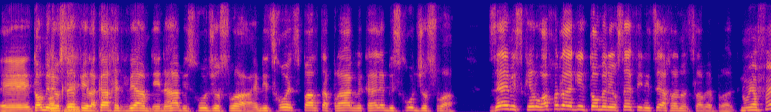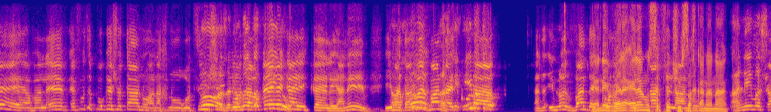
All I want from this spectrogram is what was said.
אה, תומר אוקיי. יוספי לקח את גביע המדינה בזכות ז'וסווה. הם ניצחו את ספרטה פראג וכאלה בזכות ז'וסווה. זה הם יזכרו, אף אחד לא יגיד תומר יוספי ניצח לנו את סלאבי פראג. נו יפה, אבל איפ- איפה זה פוגש אותנו? אנחנו רוצים לא, שיהיו אז אני אומר, תפרידו. רגעים כאלה, יניב. אם אתה נכון, לא אז הבנת את אם כל ה... לא- אם לא הבנת את יניב, כל אין אין לנו ספק שהוא שחקן ענק. אני מסכים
